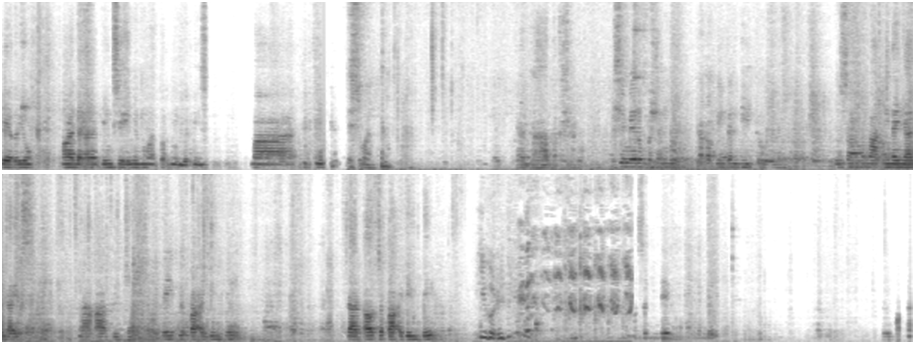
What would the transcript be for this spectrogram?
Pero yung mga darating sa inyo mga tornilyo is ma this one. Yan, mahaba siya. Kasi meron pa siyang kakapitan dito eh. Yung sa makina niya guys, nakakapit siya. So thank you pa again tape. Shout out sa packaging tape. Yun. Masakit. Tupak na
